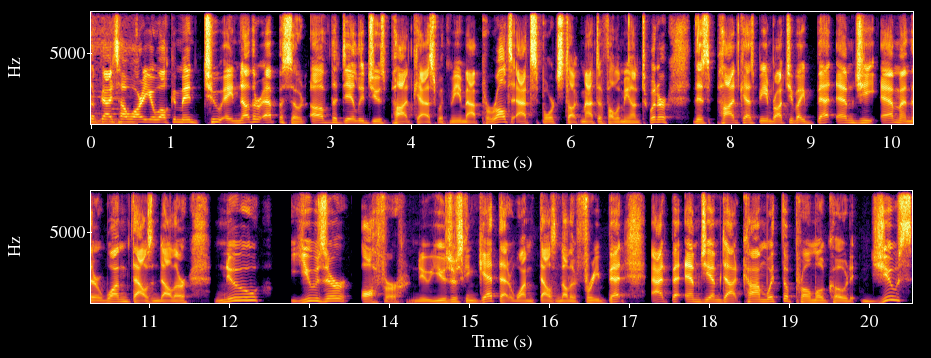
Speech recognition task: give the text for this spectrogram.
What's up, guys? How are you? Welcome in to another episode of the Daily Juice Podcast with me, Matt Perrault at Sports Talk. Matt, to follow me on Twitter. This podcast being brought to you by BetMGM and their $1,000 new user offer. New users can get that $1,000 free bet at betmgm.com with the promo code JUICE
